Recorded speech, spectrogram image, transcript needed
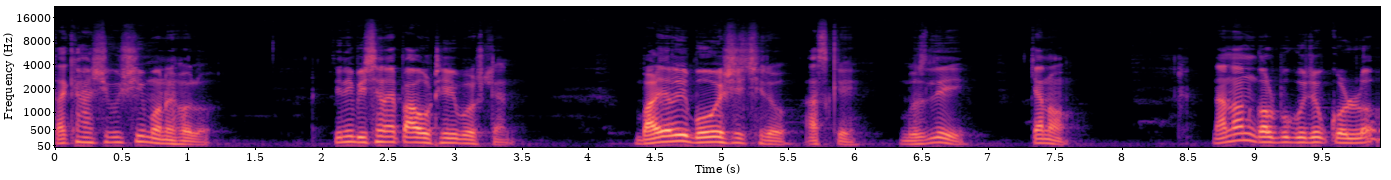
তাকে হাসি খুশি মনে হলো। তিনি বিছানায় পা উঠিয়ে বসলেন। বাড়িওয়ালির বউ এসেছিল আজকে, বুঝলি? কেন? নানান গল্প গুজব করল।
